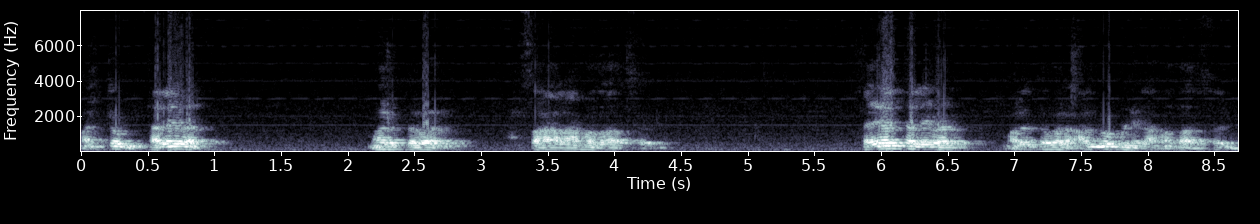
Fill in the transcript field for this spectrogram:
மற்றும் தலைவர் மருத்துவர் ச. ராமதாசன் செயல் தலைவர் மருத்துவர் அன்புமணி ராமதாசன்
